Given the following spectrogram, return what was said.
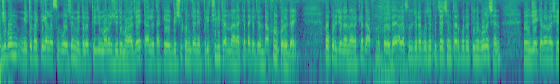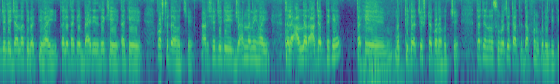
জীবন মৃত ব্যক্তিকে আল্লাহ বলেছেন, মৃত ব্যক্তি যে মানুষ যদি মারা যায়, তাহলে তাকে বেশিক্ষণ যেন পৃথিবীতে না রাখে, তাকে যেন দাফন করে দেয়। ওপরে যেন না রাখে, দাফন করে দেয়। আল্লাহ যেটা বোঝাতে চাইছেন, তারপরে তিনি বলেছেন যে, কেননা সে যদি জান্নাতি ব্যক্তি হয়, তাহলে তাকে বাইরে রেখে তাকে কষ্ট দেওয়া হচ্ছে। আর সে যদি জাহান্নামি হয়, তাহলে আল্লাহর আজাব থেকে তাকে মুক্তি দেওয়ার চেষ্টা করা হচ্ছে তার জন্য রাসূল বলছে তাতে দাফন করে দিতে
